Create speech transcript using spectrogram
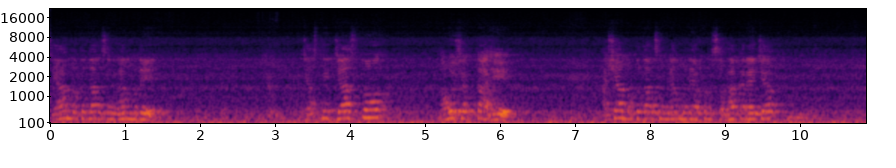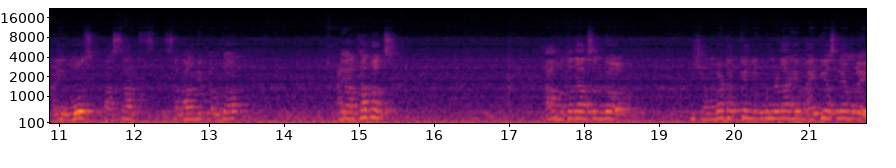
ज्या मतदारसंघांमध्ये जास्तीत जास्त आवश्यकता आहे अशा मतदारसंघांमध्ये आपण सभा करायच्या आणि रोज पाच सात सभा आम्ही करतो. आणि अर्थातच हा मतदारसंघ शंभर टक्के निवडून येणार हे माहिती असल्यामुळे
